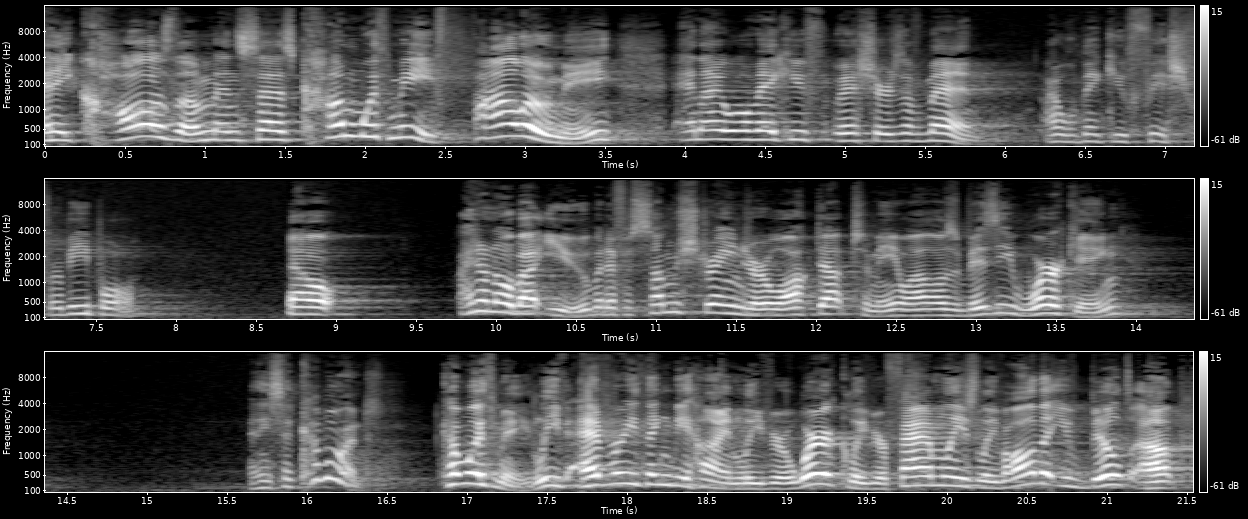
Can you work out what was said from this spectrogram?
And he calls them and says, Come with me, follow me, and I will make you fishers of men. I will make you fish for people. Now, I don't know about you, but if some stranger walked up to me while I was busy working, and he said, Come on, come with me. Leave everything behind. Leave your work, leave your families, leave all that you've built up,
